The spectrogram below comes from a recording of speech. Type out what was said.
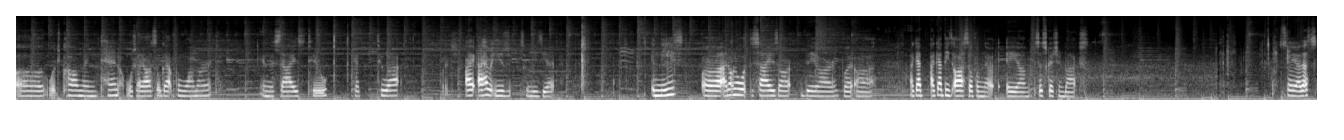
uh, which come in 10, which I also got from Walmart in the size 2. Got two aught, which I, I haven't used some of these yet. In these, uh, I don't know what the size are they are, but uh, I got I got these also from the a um, subscription box. So yeah, that's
